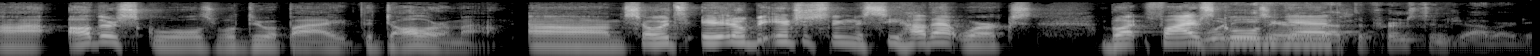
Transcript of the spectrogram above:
Uh, other schools will do it by the dollar amount. Um, so it's it'll be interesting to see how that works. But five What schools are you hearing again. about the Princeton job, RD?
